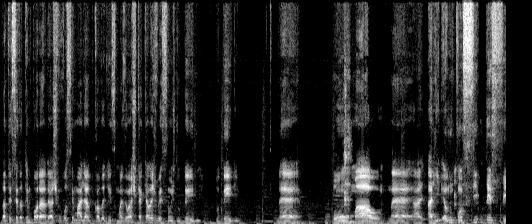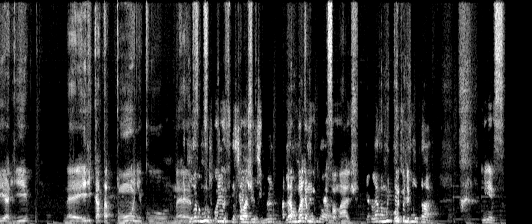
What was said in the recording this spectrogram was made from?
da terceira temporada, eu acho que eu vou ser malhado por causa disso, mas eu acho que aquelas versões do dele, do dele, né, o bom, o mal, né, ali eu não consigo descer ali, né, ele catatônico, né. É leva muito tempo assim, eu acho disso, né? Atrapalha muito, muito o personagem. Leva muito tempo de voltar. Isso,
